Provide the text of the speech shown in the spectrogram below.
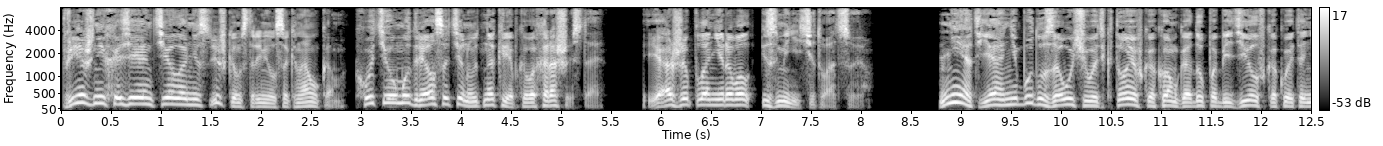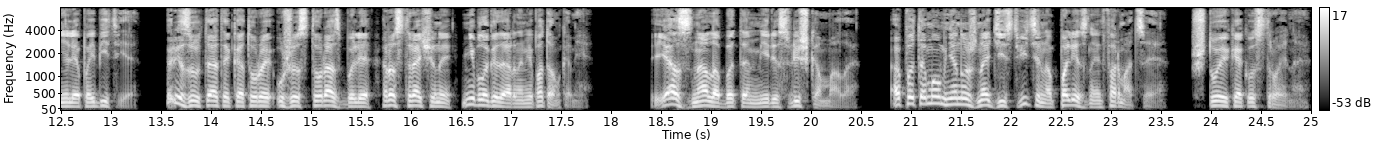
Прежний хозяин тела не слишком стремился к наукам, хоть и умудрялся тянуть на крепкого хорошиста. Я же планировал изменить ситуацию. Нет, я не буду заучивать, кто и в каком году победил в какой-то нелепой битве результаты которой уже сто раз были растрачены неблагодарными потомками. Я знал об этом мире слишком мало. А потому мне нужна действительно полезная информация. Что и как устроено.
